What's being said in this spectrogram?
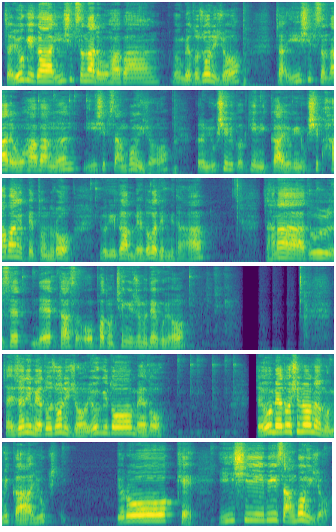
자, 여기가 20선 아래 5하방, 여기 매도 존이죠. 자, 20선 아래 5하방은 20 쌍봉이죠. 그럼 60이 꺾이니까 여기 60 하방의 패턴으로 여기가 매도가 됩니다. 자, 하나, 둘, 셋, 넷, 다섯, 오파동 챙겨주면 되고요. 자, 여전히 매도 존이죠. 여기도 매도. 자, 요 매도 신호는 뭡니까? 6, 요렇게 20이 쌍봉이죠.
